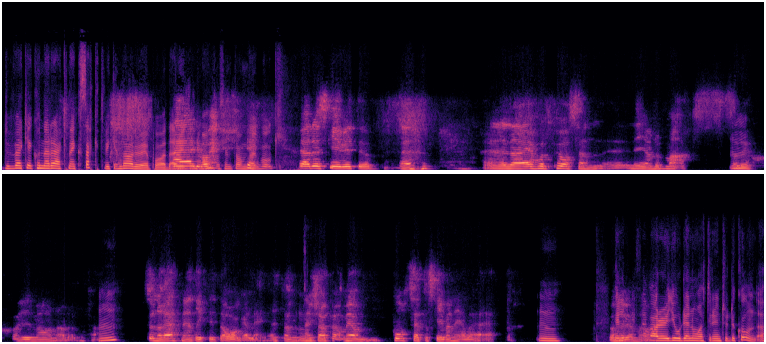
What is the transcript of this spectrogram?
Du verkar kunna räkna exakt vilken dag du är på där Nej, i din var... symptomdagbok. jag hade skrivit upp. Nej, jag har hållit på sedan 9 eh, mars, så mm. det är sju månader ungefär. Mm. Så nu räknar jag inte riktigt dagar längre, utan jag kör på, men jag fortsätter skriva ner vad jag äter. Mm. Hur länge var du gjorde en återintroduktion då?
